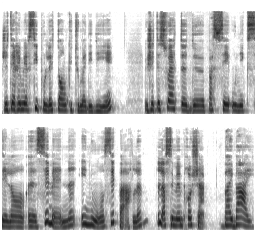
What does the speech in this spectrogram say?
Je te remercie pour le temps que tu m'as dédié. Je te souhaite de passer une excellente euh, semaine et nous on se parle la semaine prochaine. Bye bye.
